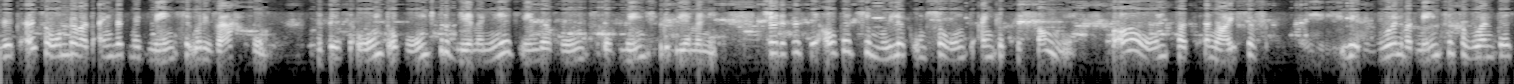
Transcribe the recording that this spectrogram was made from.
dit is honde wat eintlik met mense oor die weg kom dit is hond op hond probleme nie net wendig hond op mens probleme nie. So dit is nie altyd so moeilik om so hond eintlik te vang nie. Veral hond wat in huise weet woon wat mense gewoond is.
